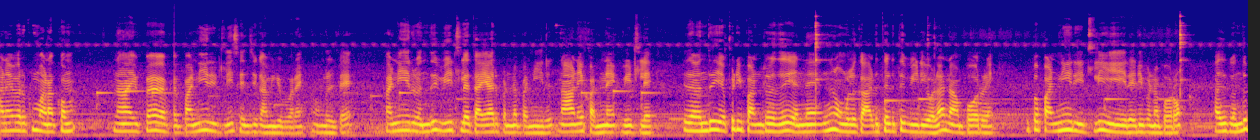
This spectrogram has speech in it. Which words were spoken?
அனைவருக்கும் வணக்கம். நான் இப்போ பன்னீர் இட்லி செஞ்சு காமிக்க போகிறேன் உங்கள்கிட்ட பன்னீர் வந்து வீட்டில் தயார் பண்ண பன்னீர். நானே பண்ணேன் வீட்டில் இதை வந்து எப்படி பண்ணுறது என்னன்னு உங்களுக்கு அடுத்தடுத்த வீடியோவில் நான் போடுறேன். இப்போ பன்னீர் இட்லி ரெடி பண்ண போகிறோம் அதுக்கு வந்து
